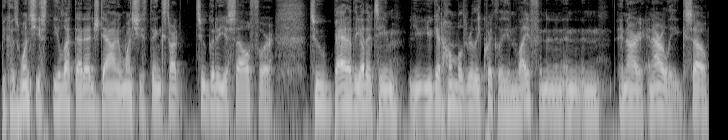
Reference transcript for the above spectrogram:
Because once you, you let that edge down and once you think start too good of yourself or too bad of the other team, you, you get humbled really quickly in life and in, in, in, in our in our league. So,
